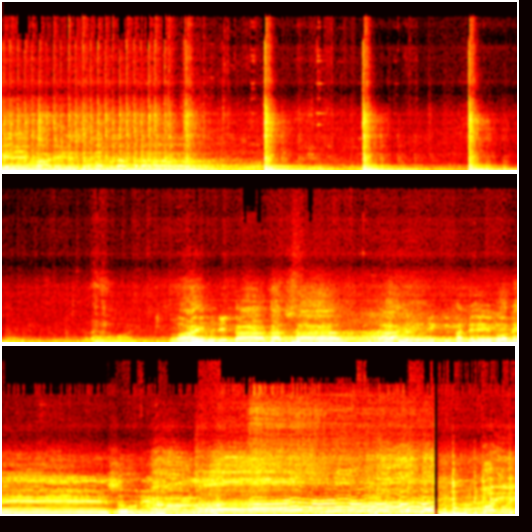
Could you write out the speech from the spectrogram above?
ਤੇਰੇ ਭਾਣੇ ਸਰਬੱਤ ਦਾ ਭਲਾ। ਵਾਹਿਗੁਰੂ ਜੀ ਕਾ ਖਾਲਸਾ, ਵਾਹਿਗੁਰੂ ਜੀ ਕੀ ਫਤਿਹ। ਬੋਲੇ ਸੋਨਿਆ 我已。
